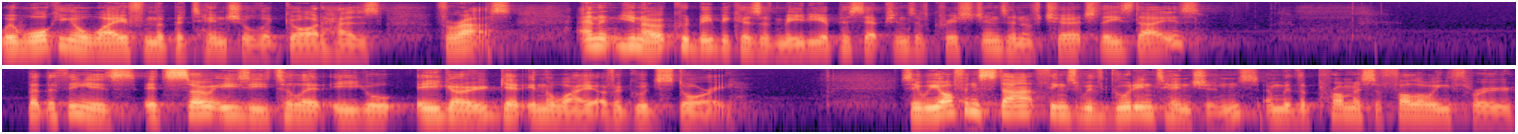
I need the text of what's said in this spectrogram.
we're walking away from the potential that God has for us. And, you know, it could be because of media perceptions of Christians and of church these days. But the thing is, it's so easy to let ego, get in the way of a good story. See, we often start things with good intentions and with the promise of following through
